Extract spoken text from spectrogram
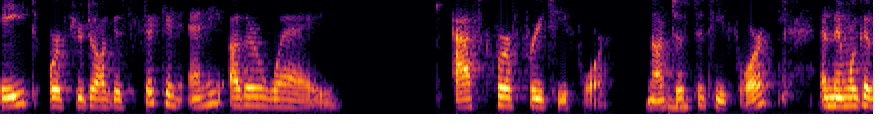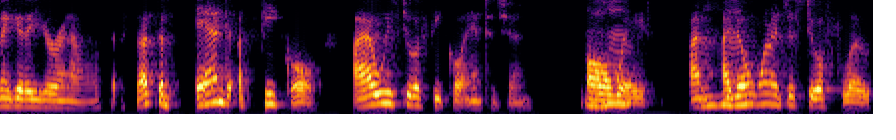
eight or if your dog is sick in any other way ask for a free t4 not mm-hmm. just a T4. And then we're going to get a urinalysis. That's a and a fecal. I always do a fecal antigen. Mm-hmm. Always. I'm, mm-hmm. I don't want to just do a float.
